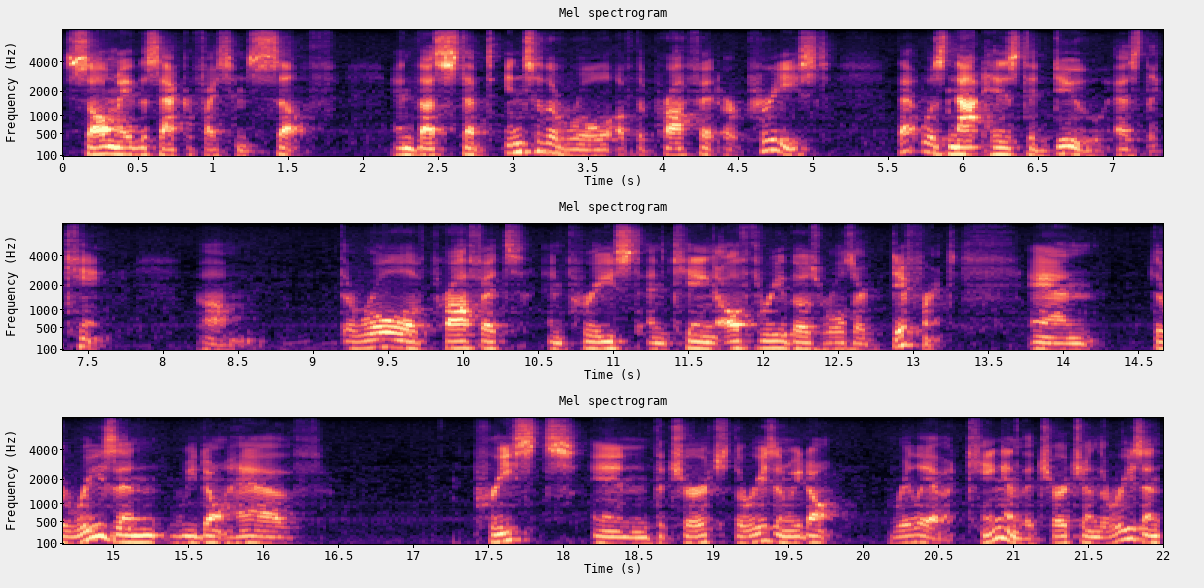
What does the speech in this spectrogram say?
Saul made the sacrifice himself, and thus stepped into the role of the prophet or priest that was not his to do as the king. Um, the role of prophet and priest and king, all three of those roles are different. And the reason we don't have priests in the church, the reason we don't really have a king in the church, and the reason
